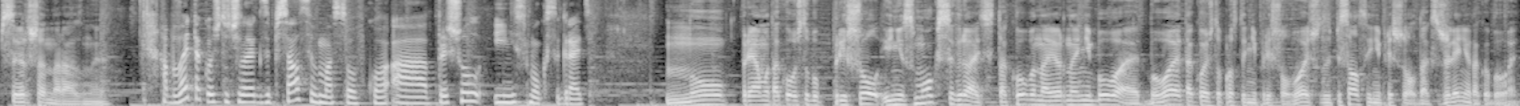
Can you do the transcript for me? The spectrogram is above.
совершенно разные. А бывает такое, что человек записался в массовку, а пришел и не смог сыграть? Ну, прямо такого, чтобы пришел и не смог сыграть, такого, наверное, не бывает. Бывает такое, что просто не пришел. Бывает, что записался и не пришел. Да, к сожалению, такое бывает.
